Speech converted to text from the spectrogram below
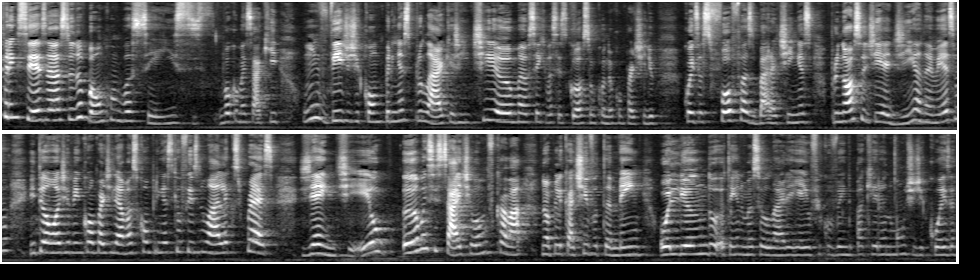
princesas, tudo bom com vocês? Vou começar aqui um vídeo de comprinhas pro lar que a gente ama. Eu sei que vocês gostam quando eu compartilho coisas fofas, baratinhas pro nosso dia a dia, não é mesmo? Então hoje eu vim compartilhar umas comprinhas que eu fiz no AliExpress. Gente, eu amo esse site, eu amo ficar lá no aplicativo também, olhando. Eu tenho no meu celular e aí eu fico vendo, paquerando um monte de coisa.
